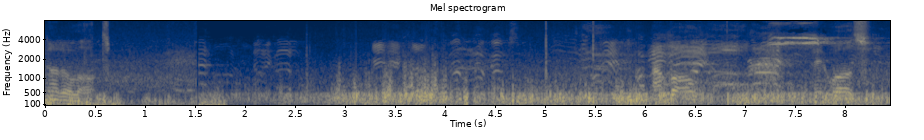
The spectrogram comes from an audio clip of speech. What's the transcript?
Not a lot. Handball. It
